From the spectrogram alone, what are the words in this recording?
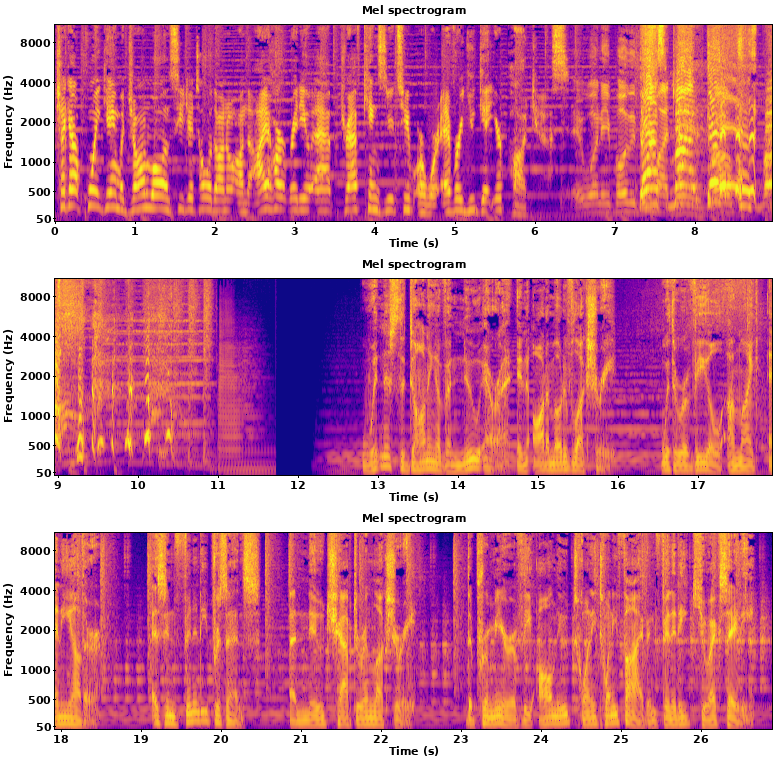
Check out Point Game with John Wall and CJ Toledano on the iHeartRadio app, DraftKings YouTube, or wherever you get your podcasts. It wasn't even supposed to be That's my, my game, bro. Witness the dawning of a new era in automotive luxury with a reveal unlike any other as Infiniti presents a new chapter in luxury, the premiere of the all new 2025 Infiniti QX80.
